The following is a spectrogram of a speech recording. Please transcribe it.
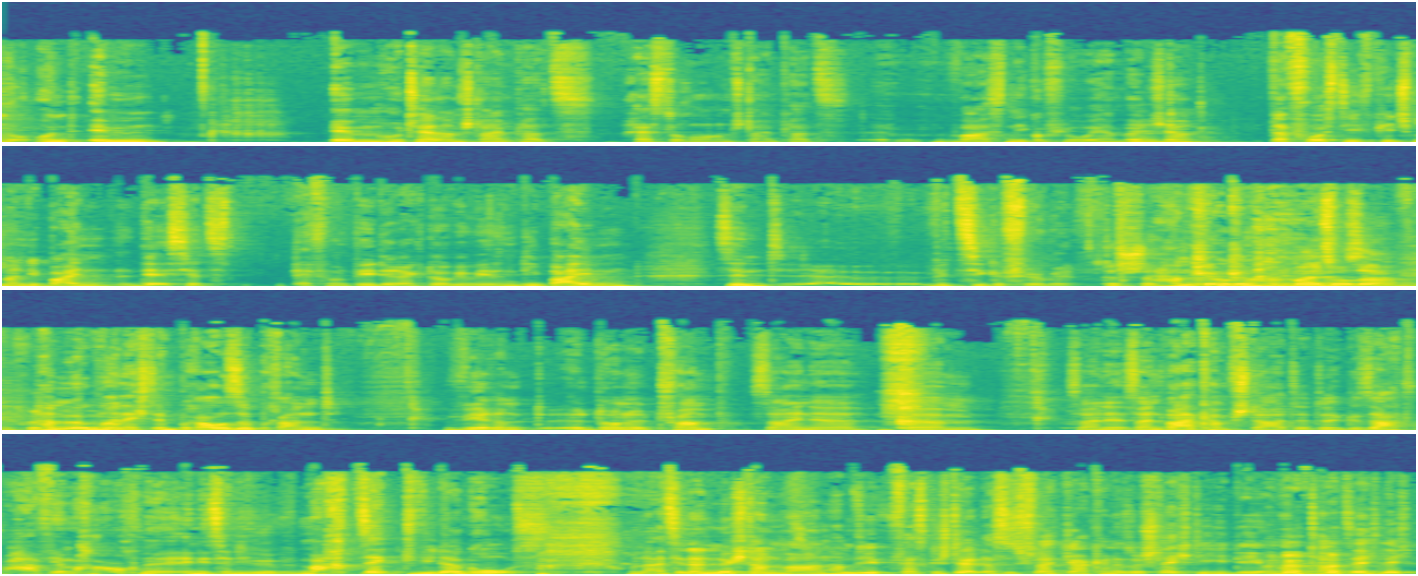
So, und im, im Hotel am Steinplatz, Restaurant am Steinplatz, äh, war es Nico Florian Böttcher. Mhm. Davor Steve Pietschmann, die beiden, der ist jetzt F&B-Direktor gewesen. Die beiden sind äh, witzige Vögel. Das stimmt. Haben Kann irgendwann, man mal so sagen. haben irgendwann echt im Brausebrand, während äh, Donald Trump seine, ähm, seine, seinen Wahlkampf startete, gesagt, ah, wir machen auch eine Initiative, macht Sekt wieder groß. Und als sie dann nüchtern waren, haben sie festgestellt, das ist vielleicht gar keine so schlechte Idee und haben tatsächlich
